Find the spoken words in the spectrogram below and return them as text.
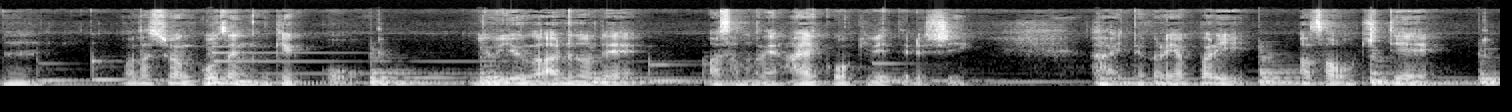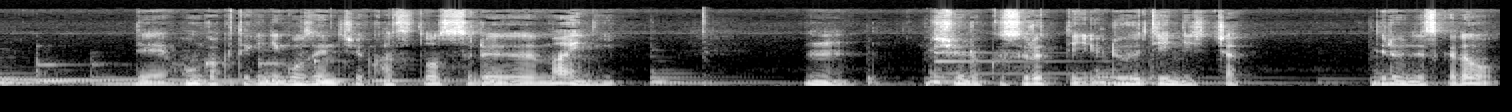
うん、私は午前結構余裕があるので朝もね早く起きれてるしはいだからやっぱり朝起きてで本格的に午前中活動する前にうん収録するっていうルーティンにしちゃってるんですけど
